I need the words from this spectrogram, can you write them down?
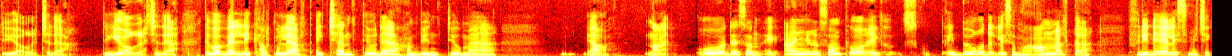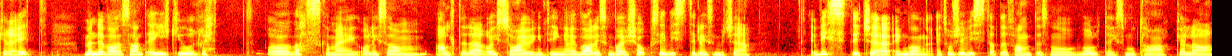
du gjør ikke det. Du gjør ikke det. Det var veldig kalkulert. Jeg kjente jo det. Han begynte jo med Ja, nei. Og det er sånn, jeg angrer sånn på Jeg, jeg burde liksom ha anmeldt det, fordi det er liksom ikke greit. Men det var jo sant. Jeg gikk jo rett og vaska meg og liksom alt det der, og jeg sa jo ingenting. Og jeg var liksom bare i sjokk, så jeg visste liksom ikke Jeg visste ikke engang Jeg tror ikke jeg visste at det fantes noe voldtektsmottak eller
